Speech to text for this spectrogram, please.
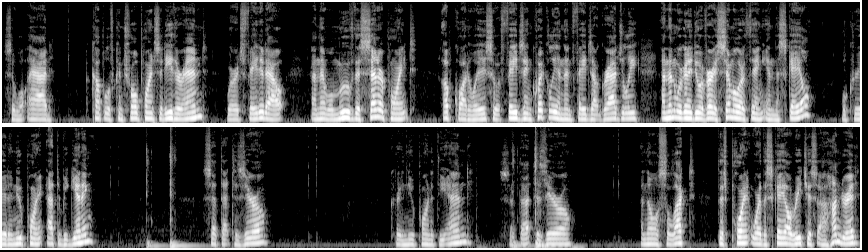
So we'll add a couple of control points at either end where it's faded out, and then we'll move the center point up quite a ways so it fades in quickly and then fades out gradually. And then we're going to do a very similar thing in the scale. We'll create a new point at the beginning, set that to zero, create a new point at the end, set that to zero, and then we'll select this point where the scale reaches 100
